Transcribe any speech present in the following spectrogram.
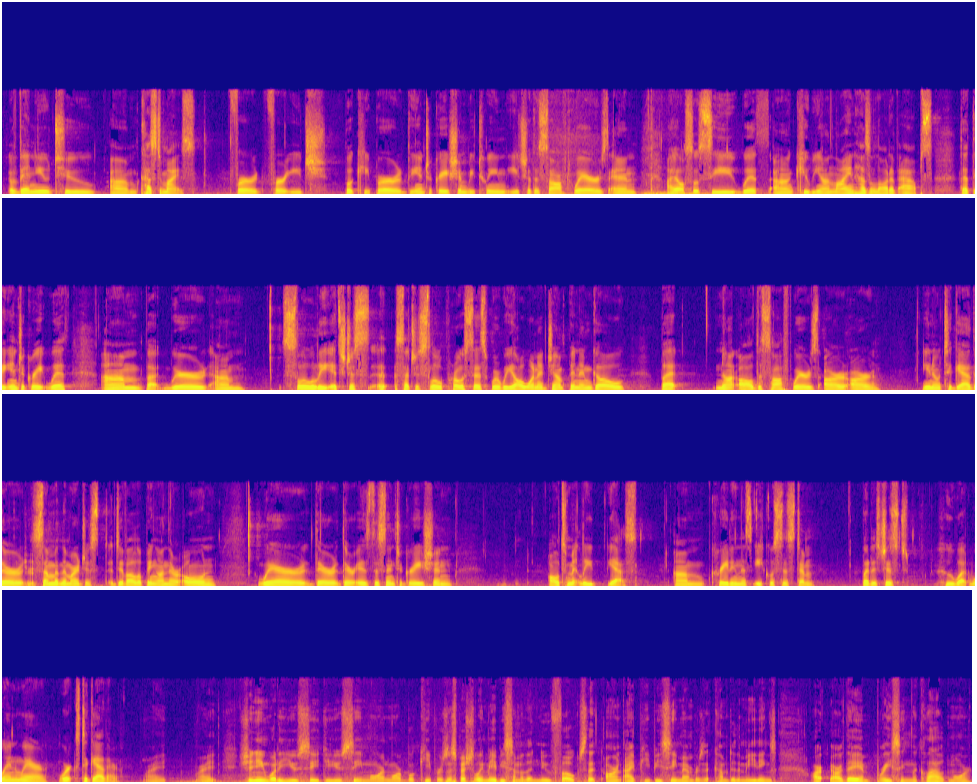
a venue to um, customize for for each bookkeeper the integration between each of the softwares. And i also see with uh, qb online has a lot of apps that they integrate with. Um, but we're um, slowly, it's just uh such a slow process where we all want to jump in and go, but not all the softwares are, are you know, together. Some of them are just developing on their own, where there, there is this integration. Ultimately, yes, um, creating this ecosystem, but it's just who, what, when, where works together. Right, right. Chenine, what do you see? Do you see more and more bookkeepers, especially maybe some of the new folks that aren't IPBC members that come to the meetings? Are, are they embracing the cloud more?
